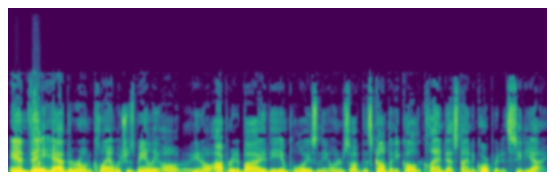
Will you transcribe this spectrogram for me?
And they had their own clan, which was mainly all, you know operated by the employees and the owners of this company called Clandestine Incorporated (CDI).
